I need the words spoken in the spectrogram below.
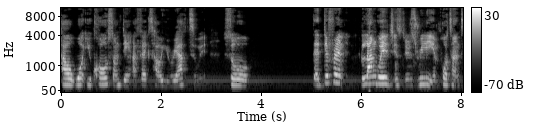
how what you call something affects how you react to it. So the different language is, is really important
